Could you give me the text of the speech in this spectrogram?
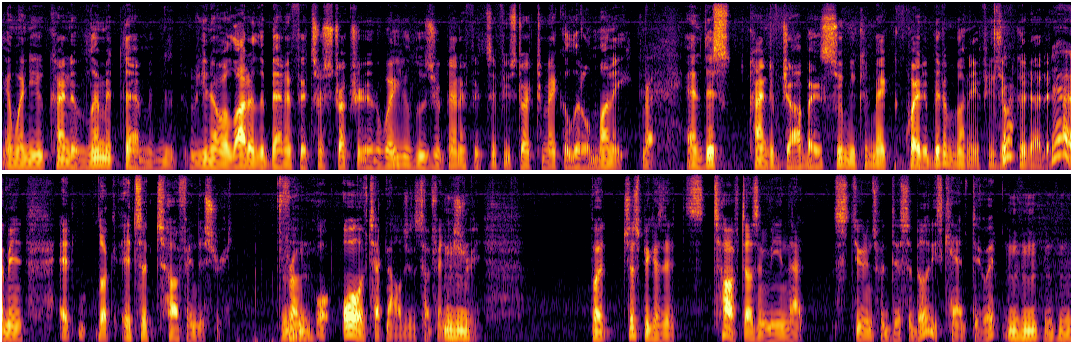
And when you kind of limit them, and you know, a lot of the benefits are structured in a way you lose your benefits if you start to make a little money. Right. And this kind of job, I assume you can make quite a bit of money if you get good at it. Yeah, I mean, it, look, it's a tough industry. Mm-hmm. From all, all of technology is a tough industry. But just because it's tough doesn't mean that students with disabilities can't do it. Mm-hmm,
